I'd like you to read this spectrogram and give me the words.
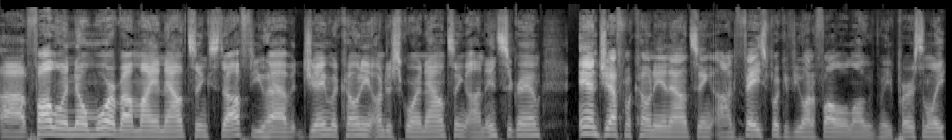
uh, follow and know more about my announcing stuff. You have Jay Maconi underscore announcing on Instagram and Jeff Maconi announcing on Facebook if you want to follow along with me personally.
